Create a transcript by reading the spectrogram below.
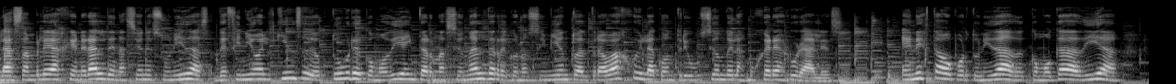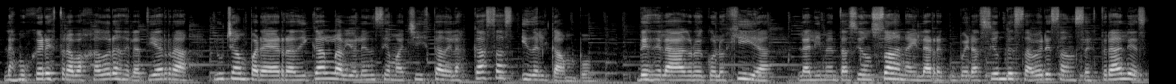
La Asamblea General de Naciones Unidas definió el 15 de octubre como Día Internacional de Reconocimiento al Trabajo y la Contribución de las Mujeres Rurales. En esta oportunidad, como cada día, las mujeres trabajadoras de la tierra luchan para erradicar la violencia machista de las casas y del campo. Desde la agroecología, la alimentación sana y la recuperación de saberes ancestrales,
